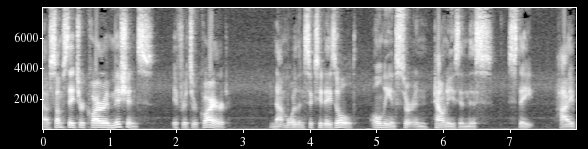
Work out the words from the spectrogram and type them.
Uh, some states require emissions if it's required, not more than 60 days old, only in certain counties in this state, high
